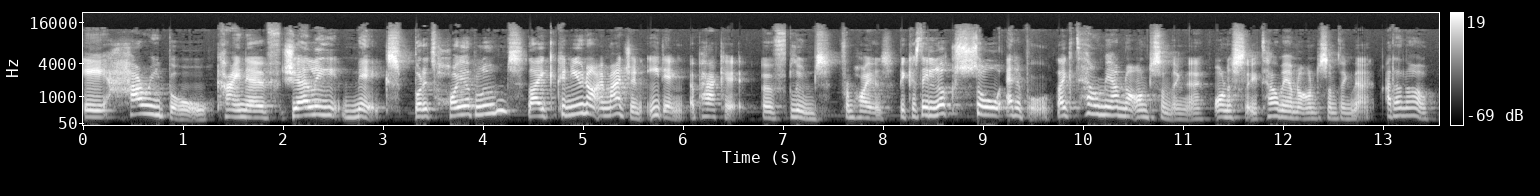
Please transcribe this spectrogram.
a Haribo kind of jelly mix, but it's Hoya blooms. Like, can you not imagine eating a packet of blooms from Hoyas? Because they look so edible. Like, tell me I'm not onto something there. Honestly, tell me I'm not onto something there. I don't know.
